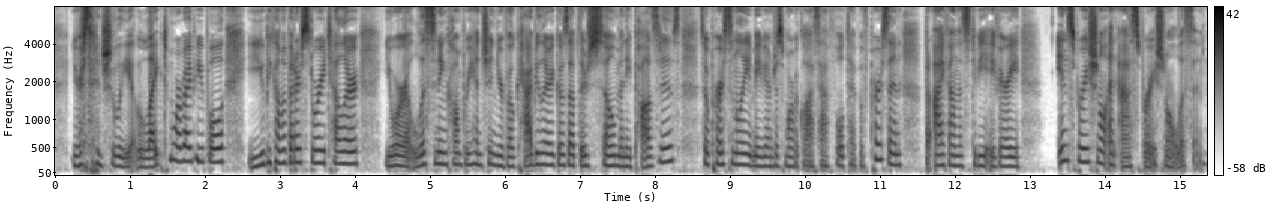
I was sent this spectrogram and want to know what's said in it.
You're essentially liked more by people. You become a better storyteller. Your listening comprehension, your vocabulary goes up. There's so many positives. So personally, maybe I'm just more of a glass half full type of person, but I found this to be a very inspirational and aspirational listen.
